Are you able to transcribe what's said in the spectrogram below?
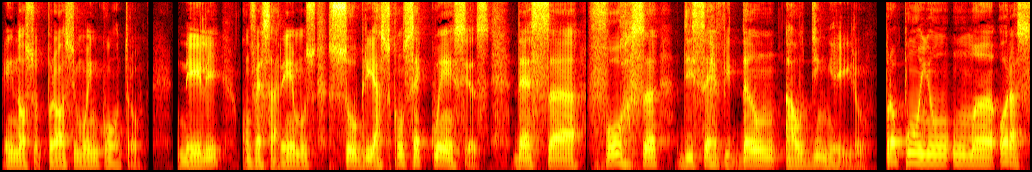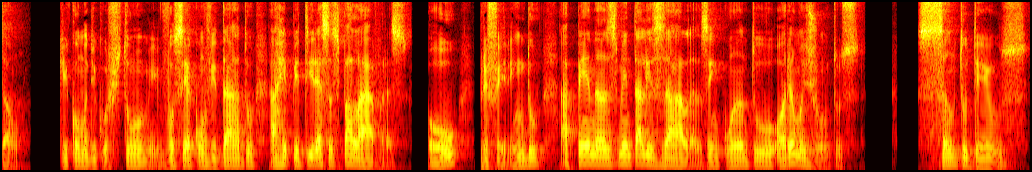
em nosso próximo encontro. Nele, conversaremos sobre as consequências dessa força de servidão ao dinheiro. Proponho uma oração, que, como de costume, você é convidado a repetir essas palavras, ou, preferindo, apenas mentalizá-las enquanto oramos juntos. Santo Deus,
